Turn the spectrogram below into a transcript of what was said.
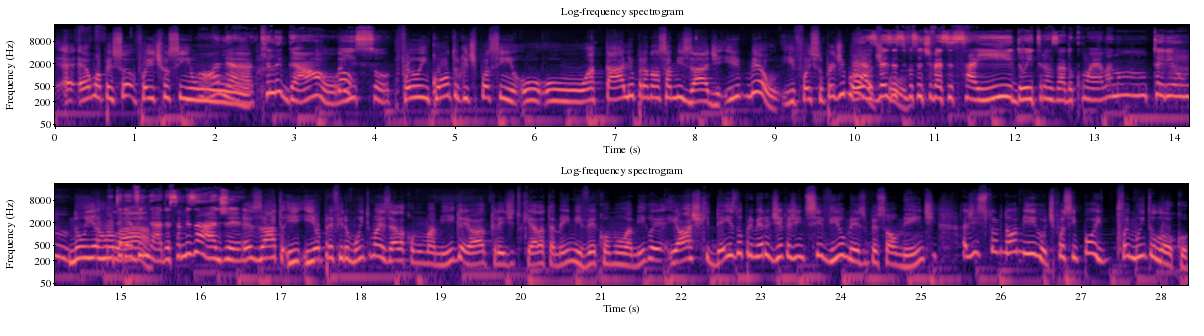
é, é uma pessoa. Foi, tipo assim, um. Olha, que legal Não, isso. Foi um encontro que, tipo assim, o- um atalho pra nossa amizade. E, meu, e foi super de boa. É, às tipo, vezes se você tivesse saído e transado com ela, não teriam. Não ia Não teria rolar. vingado essa amizade. Exato, e, e eu prefiro muito mais ela como uma amiga, e eu acredito que ela também me vê como um amigo, e, eu acho que desde o primeiro dia que a gente se viu mesmo pessoalmente, a gente se tornou amigo. Tipo assim, pô, foi muito louco.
